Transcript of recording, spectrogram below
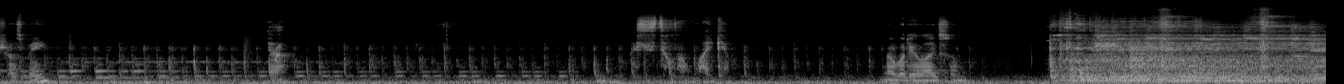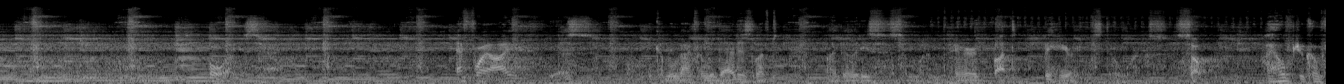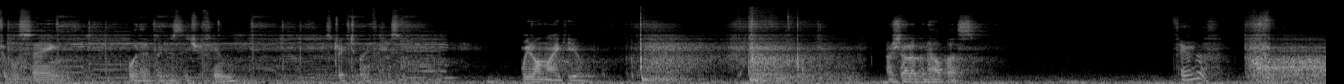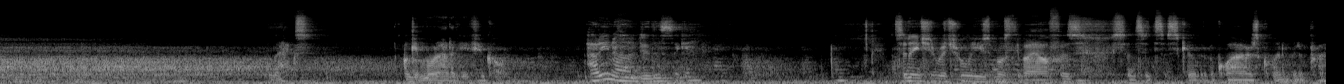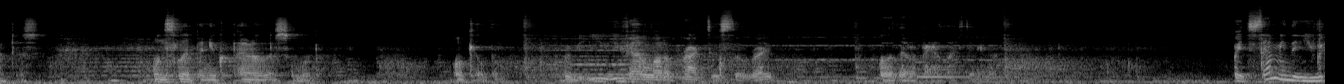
Just me? Yeah. I still don't like him. Nobody likes him. Boys. FYI, yes, coming back from the dead has left liabilities somewhat impaired, but the hearing still works. So, I hope you're comfortable saying whatever it is that you're feeling straight to my face. We don't like you. Now shut up and help us. Fair enough. Relax. I'll get more out of you if you calm. How do you know how to do this again? It's an ancient ritual used mostly by alphas, since it's a skill that requires quite a bit of practice. One slip and you could paralyze someone. Or kill them. You, you've had a lot of practice, though, right? Well, I've never paralyzed anyone. Wait, does that mean that you?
